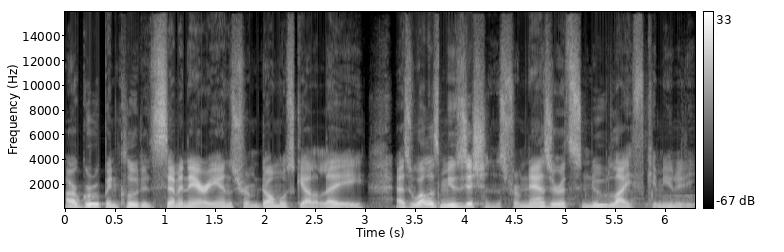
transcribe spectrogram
Our group included seminarians from Domus Galilaeae, as well as musicians from Nazareth's New Life community.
